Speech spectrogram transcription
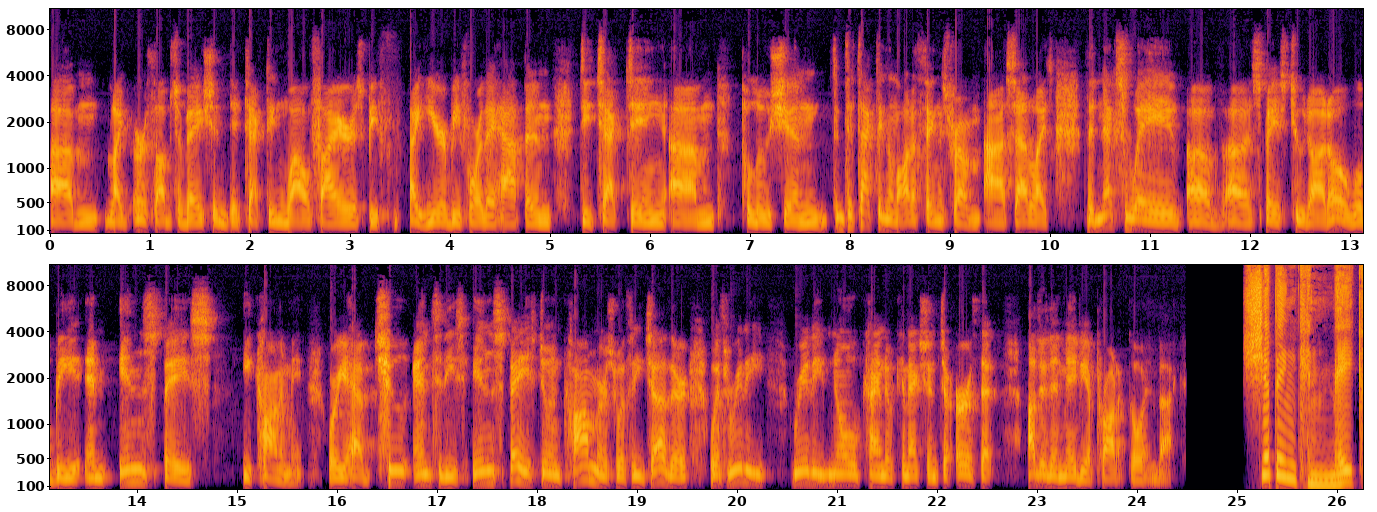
um, like Earth observation, detecting wildfires bef- a year before they happen, detecting um, pollution, detecting a lot of things from uh, satellites. The next wave of uh, Space 2.0 will be an in space economy where you have two entities in space doing commerce with each other with really really no kind of connection to earth that other than maybe a product going back shipping can make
